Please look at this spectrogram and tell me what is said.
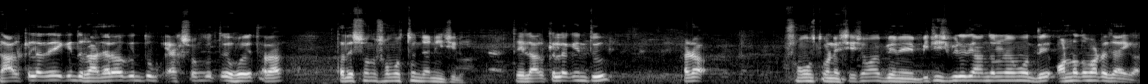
লালকেল্লা থেকে কিন্তু রাজারাও কিন্তু একসঙ্গে হয়ে তারা তাদের সঙ্গে সমর্থন জানিয়েছিল। তো এই লালকেল্লা কিন্তু একটা সমস্ত মানে সেই সময় মানে ব্রিটিশ বিরোধী আন্দোলনের মধ্যে অন্যতম একটা জায়গা।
